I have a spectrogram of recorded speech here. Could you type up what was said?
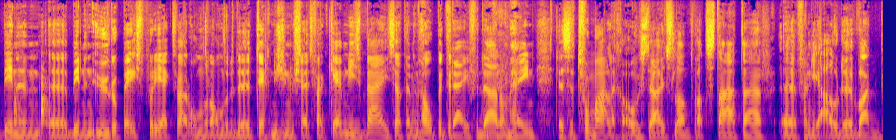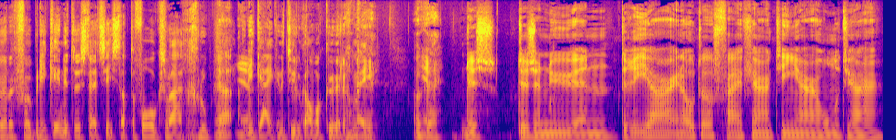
binnen, eh, binnen een Europees project. Waar onder andere de Technische Universiteit van Chemnitz bij zat. En een hoop bedrijven daaromheen. Dat is het voormalige Oost-Duitsland. Wat staat daar? Eh, van die oude Wartburg-fabriek. In de tussentijd is dat de Volkswagen Groep. Ja. En die kijken natuurlijk allemaal keurig mee. Oké. Ja. Dus tussen nu en drie jaar in auto's, vijf jaar, tien jaar, honderd jaar.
